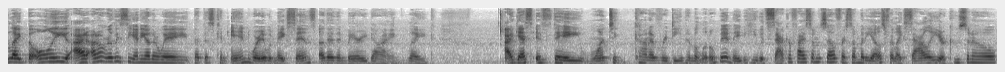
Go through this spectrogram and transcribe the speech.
like the only I, I don't really see any other way that this can end where it would make sense other than Barry dying. Like I guess if they want to kind of redeem him a little bit, maybe he would sacrifice himself for somebody else for like Sally or Cousineau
